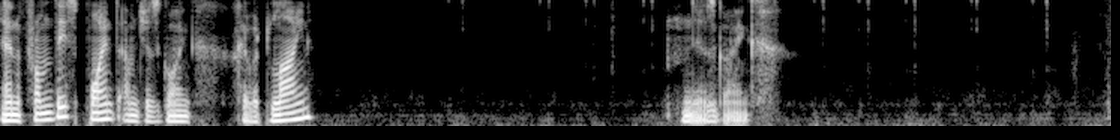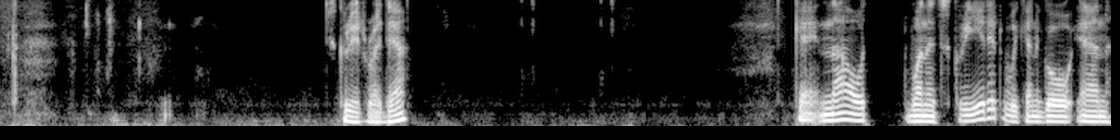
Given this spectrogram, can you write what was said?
And from this point, I'm just going have it line. I'm just going just create right there. Okay, now when it's created, we can go and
